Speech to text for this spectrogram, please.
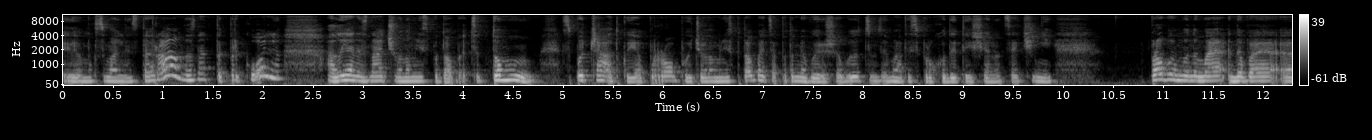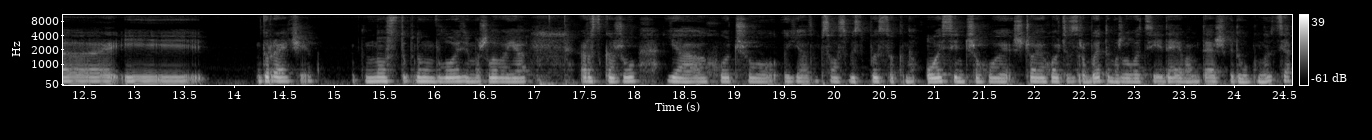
е, максимально інстаграмно, знаєте, так прикольно, але я не знаю, чи воно мені сподобається. Тому спочатку я пробую, чи воно мені сподобається, а потім я вирішую, буду цим займатися, проходити ще на це чи ні. Пробуємо нове, нове е, і, до речі, в наступному влозі, можливо, я розкажу. Я хочу, я написала собі список на осінь, чого, що я хочу зробити. Можливо, ці ідеї вам теж відгукнуться.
